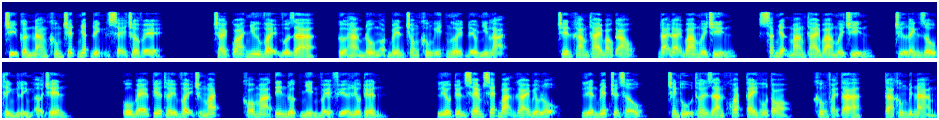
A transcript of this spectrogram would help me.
chỉ cần nàng không chết nhất định sẽ trở về. Trải qua như vậy vừa ra, cửa hàng đồ ngọt bên trong không ít người đều nhìn lại. Trên khám thai báo cáo, đại đại ba mươi chín, xác nhận mang thai ba mươi chín, chữ đánh dấu thình lình ở trên. Cô bé kia thấy vậy trứng mắt khó mà tin được nhìn về phía liêu tuyển liêu tuyển xem xét bạn gái biểu lộ liền biết chuyện xấu tranh thủ thời gian khoát tay hô to không phải ta ta không biết nàng.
